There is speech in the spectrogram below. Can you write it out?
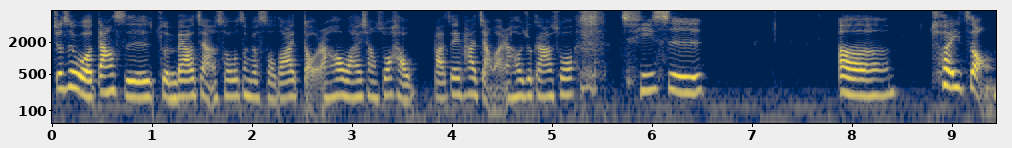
就是我当时准备要讲的时候，我整个手都在抖。然后我还想说，好，把这一趴讲完，然后就跟他说，其实，呃。崔总，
